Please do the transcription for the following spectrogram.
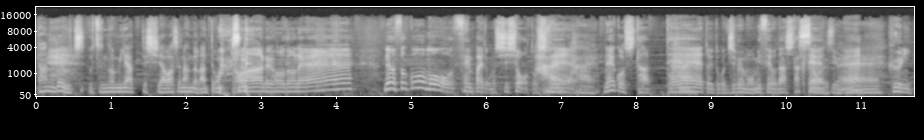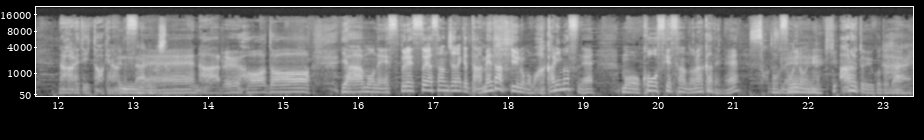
なんでうち宇都宮って幸せなんだなって思いました。ねなるほどねでもそこをもう先輩とかも師匠として、ねこう慕って、はい。というところ自分もお店を出したくてっていうねね風に流れていったわけなんですね。なるほど。いやーもうねエスプレッソ屋さんじゃなきゃダメだっていうのが分かりますね。もう康介さんの中でね。そうね。そういうのがあるということで、はい。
